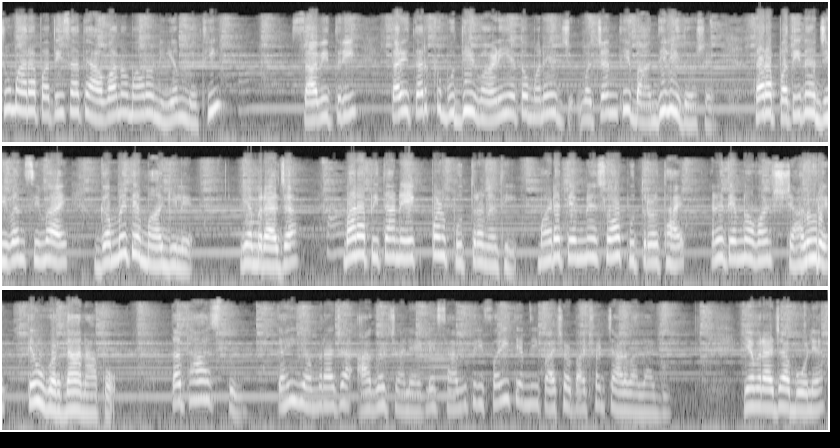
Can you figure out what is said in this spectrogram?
શું મારા પતિ સાથે આવવાનો મારો નિયમ નથી? સાવિત્રી, તારી તર્ક બુદ્ધિ વાણીએ તો મને જ વચનથી બાંધી લીધો છે. તારા પતિના જીવન સિવાય ગમે તે માગી લે. યમરાજા મારા પિતાને એક પણ પુત્ર નથી. માટે તેમને સો પુત્ર થાય અને તેમનો વંશ ચાલુ રહે તેવું વરદાન આપો. તથાસ્તુ, કહી યમરાજા આગળ ચાલ્યા એટલે સાવિત્રી ફરી તેમની પાછળ પાછળ ચાલવા લાગી. યમરાજા બોલ્યા,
